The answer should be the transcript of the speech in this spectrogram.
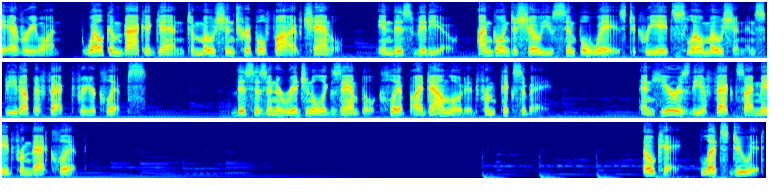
Hey everyone, welcome back again to Motion Triple Five channel. In this video, I'm going to show you simple ways to create slow motion and speed up effect for your clips. This is an original example clip I downloaded from Pixabay. And here is the effects I made from that clip. Okay, let's do it.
